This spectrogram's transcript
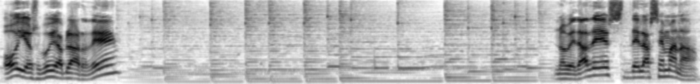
Hoy os voy a hablar de... Novedades de la semana.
